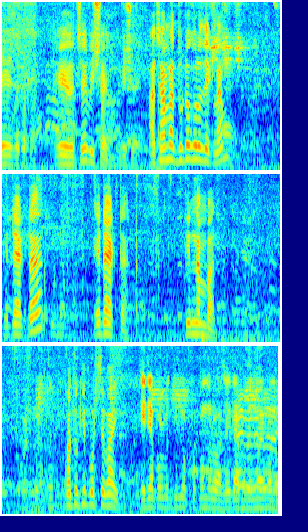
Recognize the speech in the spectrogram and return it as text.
এই হচ্ছে কথা। এই হচ্ছে বিষয়। বিষয়। আচ্ছা আমরা দুটো গরু দেখলাম। এটা একটা এটা একটা তিন নাম্বার। কত কি পড়ছে ভাই? এটা পড়বে দু লক্ষ পনেরো হাজার এটা আপনাদের নয় মনে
